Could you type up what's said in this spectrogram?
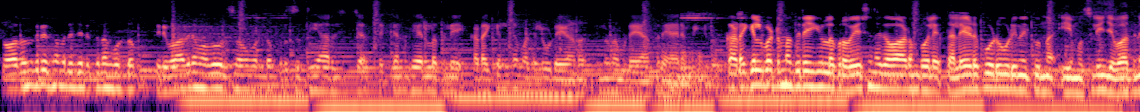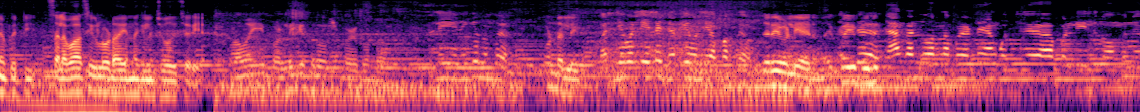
സ്വാതന്ത്ര്യ സമര ചരിത്രം കൊണ്ടും തിരുവാതിര മഹോത്സവം കൊണ്ടും പ്രസിദ്ധിയാർജിച്ച തെക്കൻ കേരളത്തിലെ കടയ്ക്കലിന്റെ മണ്ണിലൂടെയാണ് ഇന്ന് നമ്മുടെ യാത്ര ആരംഭിക്കുന്നത്. കടയ്ക്കൽ പട്ടണത്തിലേക്കുള്ള പ്രവേശന കവാടം പോലെ തലയെടുപ്പോടുകൂടി നിൽക്കുന്ന ഈ മുസ്ലിം ജവാത്തിനെ പറ്റി സ്ഥലവാസികളോടായി എന്തെങ്കിലും ചോദിച്ചറിയാം. ഈ പള്ളിക്ക് എത്ര വർഷം പഴക്കമുണ്ടാവും? ഉണ്ടല്ലേ? വലിയ പള്ളിയല്ലേ ചെറിയ പള്ളി അപ്പുറത്തെ ചെറിയ പള്ളിയായിരുന്നു. ഇപ്പൊ ഈ ഞാൻ കണ്ടു പറഞ്ഞപ്പോഴേ ഞാൻ കൊച്ചിലെ ആ പള്ളിയിൽ നോമ്പിന്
